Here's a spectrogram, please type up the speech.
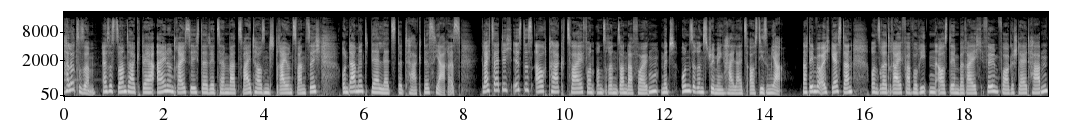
Hallo zusammen. Es ist Sonntag, der 31. Dezember 2023 und damit der letzte Tag des Jahres. Gleichzeitig ist es auch Tag 2 von unseren Sonderfolgen mit unseren Streaming-Highlights aus diesem Jahr. Nachdem wir euch gestern unsere drei Favoriten aus dem Bereich Film vorgestellt haben,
